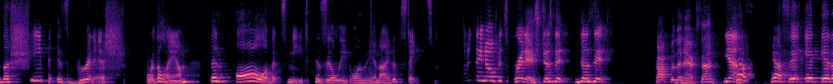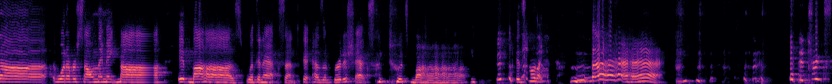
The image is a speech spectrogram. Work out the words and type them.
the sheep is British or the lamb, then all of its meat is illegal in the United States. How do they know if it's British? Does it, does it, Talk with an accent. yeah. Yes. Yes, it it it uh whatever sound they make ba it bahs with an accent. It has a British accent to its ba. It's more like bah. and it drinks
